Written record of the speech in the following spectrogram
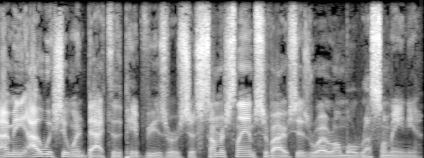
I mean, I wish it went back to the pay per views where it's just SummerSlam, Survivor Series, Royal Rumble, WrestleMania.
